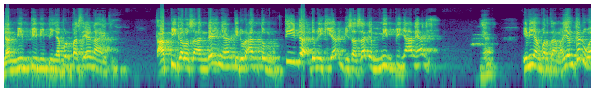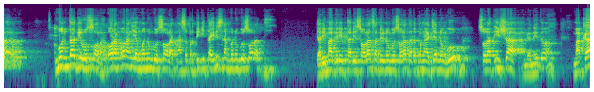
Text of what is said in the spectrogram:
Dan mimpi-mimpinya pun pasti enak itu. Tapi kalau seandainya tidur antum tidak demikian, bisa saja mimpinya aneh-aneh. Ya. Ini yang pertama. Yang kedua, muntadirus sholat. Orang-orang yang menunggu sholat. Nah seperti kita ini sedang menunggu sholat. Dari maghrib tadi sholat sambil nunggu sholat ada pengajian nunggu sholat isya kan itu. Maka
